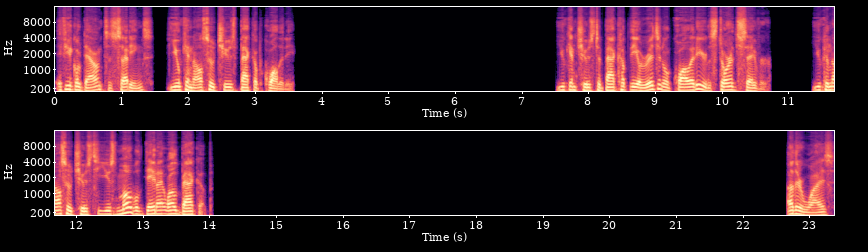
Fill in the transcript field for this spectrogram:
If you go down to settings, you can also choose backup quality. You can choose to backup the original quality or the storage saver. You can also choose to use mobile data while backup. Otherwise,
